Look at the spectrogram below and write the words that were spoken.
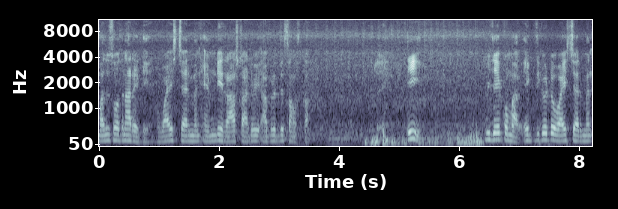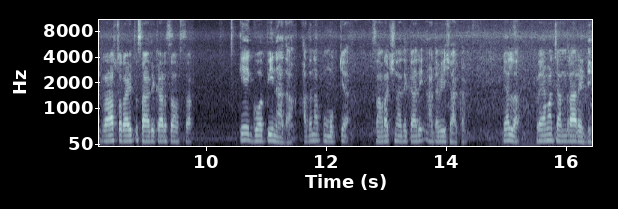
Madhusudana Reddy vice chairman MD రాష్ట్ర అటవీ అభివృద్ధి సంస్థ. T Vijay Kumar executive vice chairman రాష్ట్ర రైతు సాధికార సంస్థ. కె. గోపీనాథ అదనపు ముఖ్య సంరక్షణాధికారి అటవీ శాఖ. ఎల్. ప్రేమచంద్రారెడ్డి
